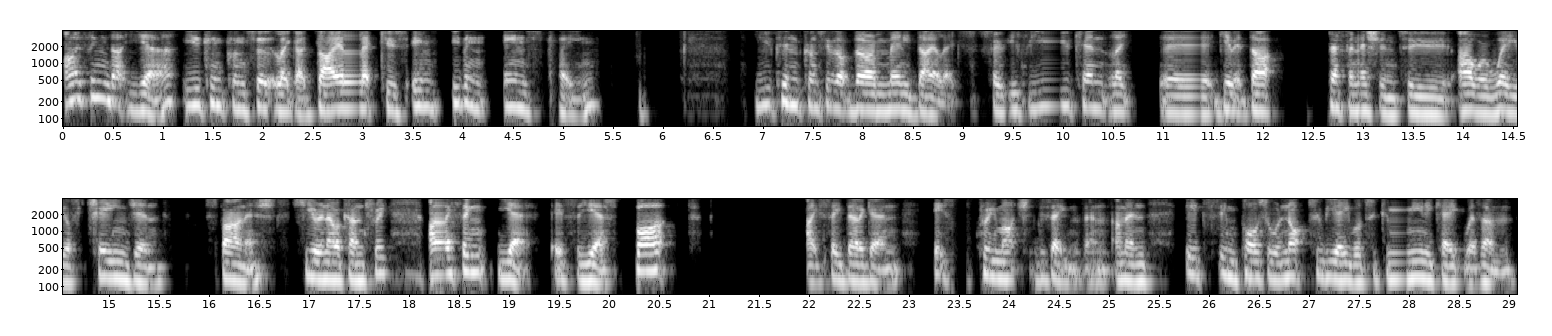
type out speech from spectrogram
I think that yeah, you can consider like a dialect is in even in Spain. You can consider that there are many dialects. So if you can like uh, give it that definition to our way of changing Spanish here in our country, I think yeah, it's a yes. But I say that again, it's pretty much the same then. I mean, it's impossible not to be able to communicate with them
